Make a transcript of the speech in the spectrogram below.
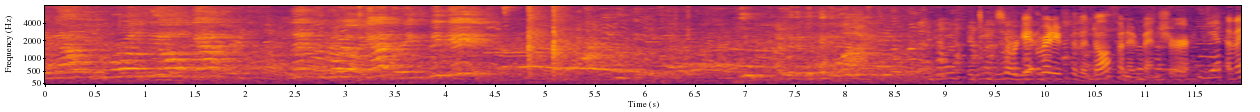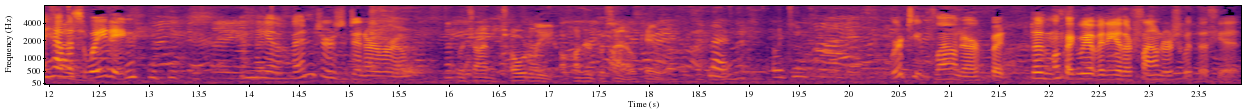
And now the royalty all gathering. Let the royal gathering begin. So we're getting ready for the dolphin adventure. Yep. And they have us waiting in the Avengers dinner room. Which I'm totally 100% okay with. Look, we're Team Flounder. We're Team Flounder, but doesn't look like we have any other flounders with us yet.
